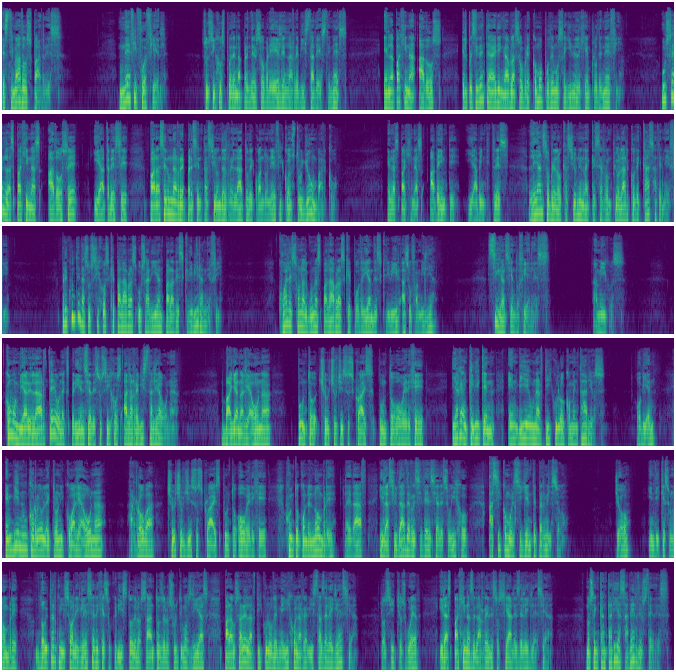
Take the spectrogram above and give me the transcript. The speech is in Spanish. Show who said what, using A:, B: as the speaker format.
A: Estimados padres, Nefi fue fiel. Sus hijos pueden aprender sobre él en la revista de este mes. En la página A2, el presidente Eyring habla sobre cómo podemos seguir el ejemplo de Nefi. Usen las páginas A12 y A13 para hacer una representación del relato de cuando Nefi construyó un barco. En las páginas A20 y A23, lean sobre la ocasión en la que se rompió el arco de casa de Nefi. Pregunten a sus hijos qué palabras usarían para describir a Nefi. ¿Cuáles son algunas palabras que podrían describir a su familia? Sigan siendo fieles. Amigos, ¿cómo enviar el arte o la experiencia de sus hijos a la revista Leona? Vayan a leona.churchofjesuschrist.org y hagan clic en Envíe un artículo o comentarios. O bien, envíen un correo electrónico a leona churchofjesuschrist.org junto con el nombre, la edad y la ciudad de residencia de su hijo, así como el siguiente permiso. Yo, indique su nombre, doy permiso a la Iglesia de Jesucristo de los Santos de los Últimos Días para usar el artículo de mi hijo en las revistas de la Iglesia, los sitios web y las páginas de las redes sociales de la Iglesia. Nos encantaría saber de ustedes.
